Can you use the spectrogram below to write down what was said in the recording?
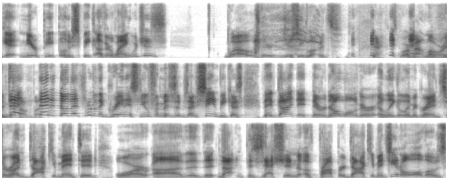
get near people who speak other languages. Well, they're usually lo- it's it's more about lower That, income, but that, no, that's one of the greatest euphemisms I've seen because they've got they're no longer illegal immigrants or undocumented or uh, the, the, not in possession of proper documents. You know all those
